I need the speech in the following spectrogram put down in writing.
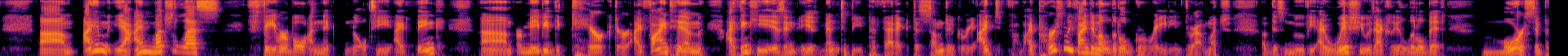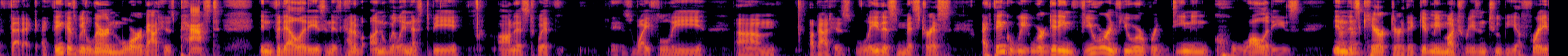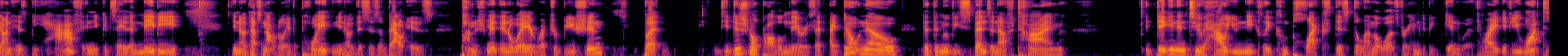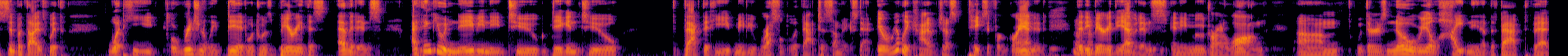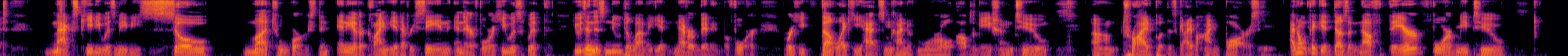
Um, I am, yeah, I'm much less favorable on Nick Nolte, I think, um, or maybe the character. I find him. I think he is in, he is meant to be pathetic to some degree. I I personally find him a little grating throughout much of this movie. I wish he was actually a little bit more sympathetic. I think as we learn more about his past infidelities and his kind of unwillingness to be honest with his wife Leigh um, about his latest mistress, I think we, we're getting fewer and fewer redeeming qualities in mm-hmm. this character that give me much reason to be afraid on his behalf. And you could say that maybe, you know, that's not really the point. You know, this is about his punishment in a way or retribution. But the additional problem there is that I don't know that the movie spends enough time digging into how uniquely complex this dilemma was for him to begin with, right? If you want to sympathize with what he originally did, which was bury this evidence, I think you would maybe need to dig into the fact that he maybe wrestled with that to some extent. It really kind of just takes it for granted that mm-hmm. he buried the evidence and he moved right along. Um, there's no real heightening of the fact that Max Cady was maybe so much worse than any other client he had ever seen, and therefore he was with he was in this new dilemma he had never been in before, where he felt like he had some kind of moral obligation to um, try to put this guy behind bars. I don't think it does enough there for me to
